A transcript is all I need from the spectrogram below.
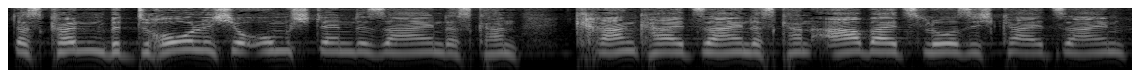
Das können bedrohliche Umstände sein, das kann Krankheit sein, das kann Arbeitslosigkeit sein.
